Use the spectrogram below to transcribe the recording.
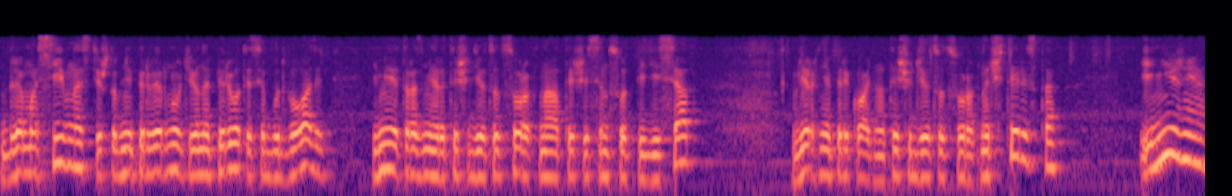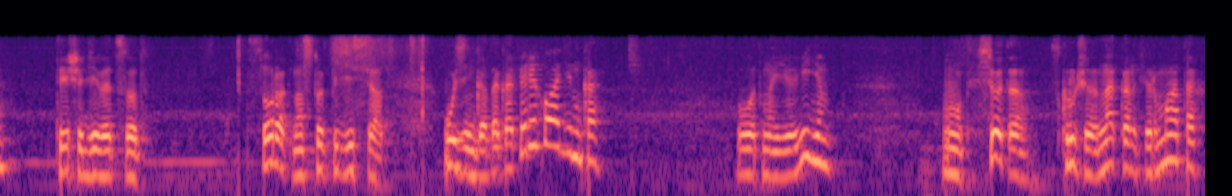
для массивности, чтобы не перевернуть ее наперед, если будет вылазить, имеет размеры 1940 на 1750, верхняя перекладина 1940 на 400 и нижняя 1940 на 150. Узенькая такая перекладинка. Вот мы ее видим. Вот. Все это скручено на конфирматах.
